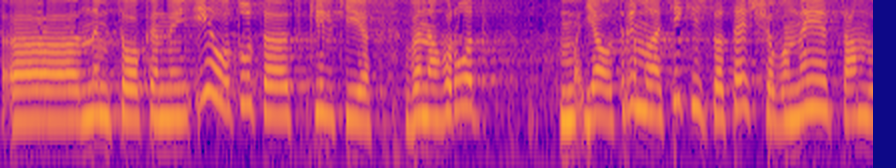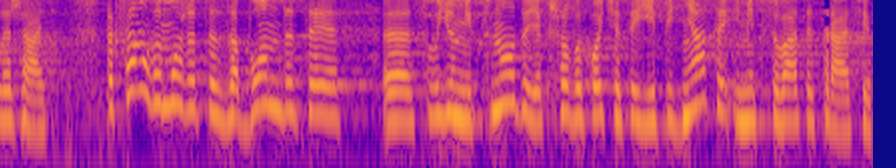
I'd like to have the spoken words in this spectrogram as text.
е, ним токени, і отут е, скільки винагород я отримала тільки ж за те, що вони там лежать. Так само ви можете забондити е, свою міксноду, якщо ви хочете її підняти і міксувати трафік.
